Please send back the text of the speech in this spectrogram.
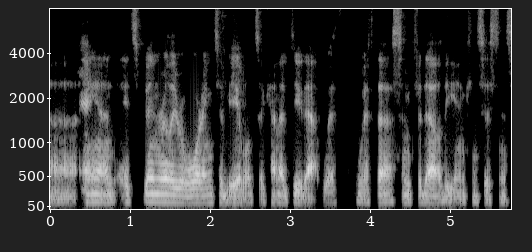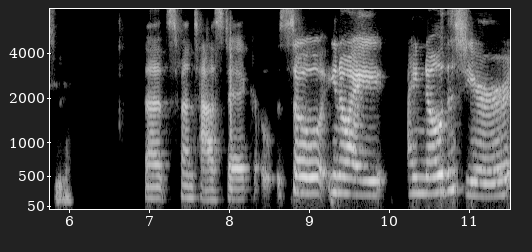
uh, and it's been really rewarding to be able to kind of do that with with uh, some fidelity and consistency. That's fantastic. So, you know, I I know this year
